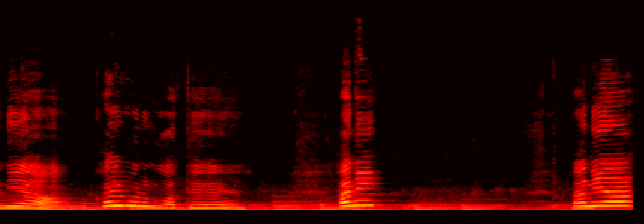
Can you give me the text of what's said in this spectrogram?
아니야, 카이 보는 것 같아. 아니, 아니야.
